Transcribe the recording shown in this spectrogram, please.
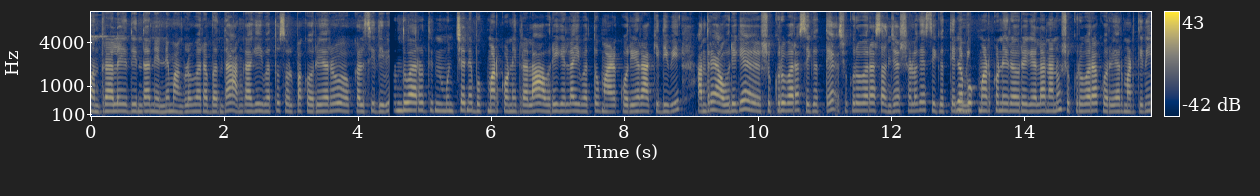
ಮಂತ್ರಾಲಯದಿಂದ ನಿನ್ನೆ ಮಂಗಳವಾರ ಬಂದ. ಹಂಗಾಗಿ ಇವತ್ತು ಸ್ವಲ್ಪ ಕೊರಿಯರ್ ಕಳಿಸಿದ್ದೀವಿ ಒಂದು ವಾರದಿಂದ ಮುಂಚೆನೇ ಬುಕ್ ಮಾಡ್ಕೊಂಡಿದ್ರಲ್ಲ ಅವರಿಗೆಲ್ಲ ಇವತ್ತು ಮಾ ಕೊರಿಯರ್ ಹಾಕಿದ್ದೀವಿ ಅಂದರೆ ಅವರಿಗೆ ಶುಕ್ರವಾರ ಸಿಗುತ್ತೆ. ಶುಕ್ರವಾರ ಸಂಜೆ ಅಷ್ಟೊಳಗೆ ಸಿಗುತ್ತೆ. ಬುಕ್ ಮಾಡ್ಕೊಂಡಿರೋರಿಗೆಲ್ಲ ನಾನು ಶುಕ್ರವಾರ ಕೊರಿಯರ್ ಮಾಡ್ತೀನಿ.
